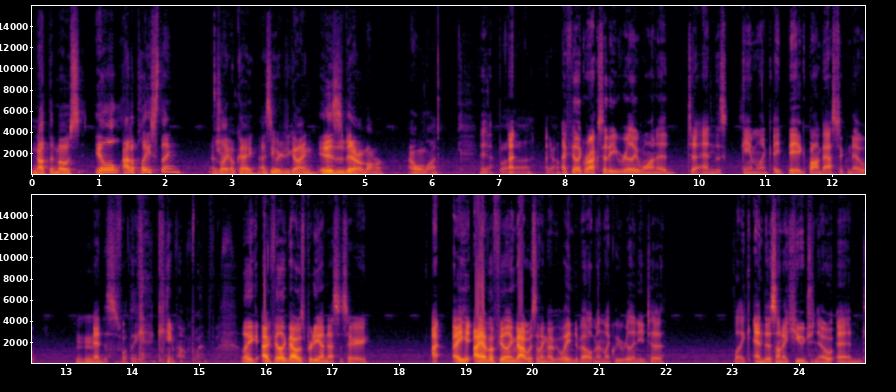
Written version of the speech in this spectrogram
not the most ill out of place thing. It's Sure. like okay, I see where you're going. It is a bit of a bummer. I won't lie. Yeah. But I- uh, yeah, I feel like Rocksteady really wanted to end this game like a big bombastic note, Mm-hmm. and this is what they came up with. Like, I feel like that was pretty unnecessary. I, I I have a feeling that was something like late in development. Like, we really need to like end this on a huge note, and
